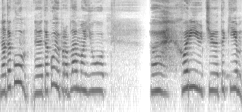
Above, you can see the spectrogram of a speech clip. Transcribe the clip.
На таку, е, такою проблемою е, хворіють е, такі е,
